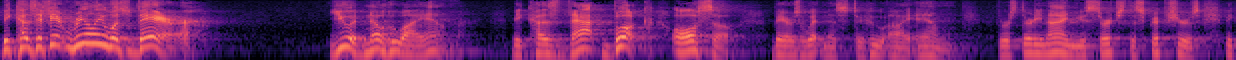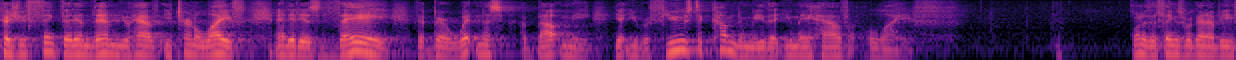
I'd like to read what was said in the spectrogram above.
Because if it really was there, you would know who I am. Because that book also bears witness to who I am. Verse 39 You search the scriptures because you think that in them you have eternal life, and it is they that bear witness about me. Yet you refuse to come to me that you may have life. One of the things we're going to be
